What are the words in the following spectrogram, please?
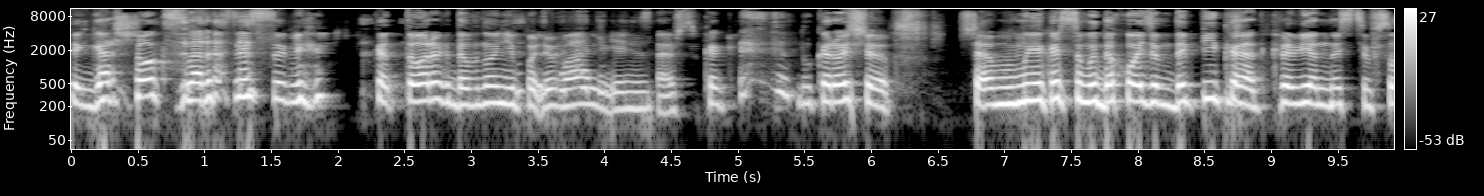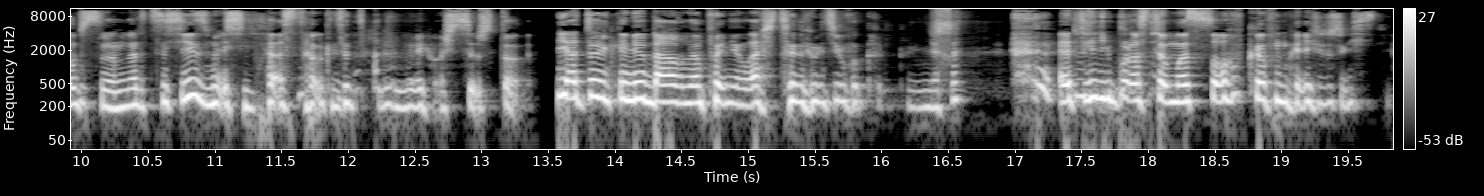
Горшок с нарциссами, которых давно не поливали, я не знаю, что как... Ну, короче, Сейчас, мне кажется, мы доходим до пика откровенности в собственном нарциссизме сейчас, там, где ты признаешься, что я только недавно поняла, что люди вокруг меня это не просто массовка в моей жизни.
